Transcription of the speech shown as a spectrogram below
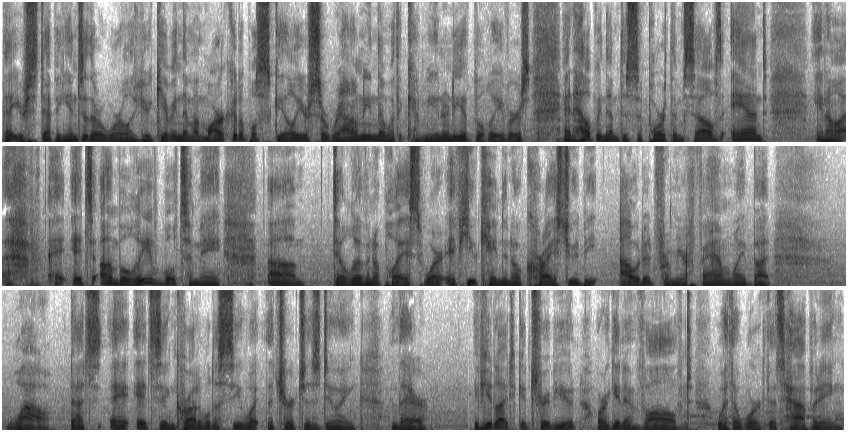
that you're stepping into their world. You're giving them a marketable skill. You're surrounding them with a community of believers and helping them to support themselves. And you know, it's unbelievable to me. Um, Um, to live in a place where if you came to know Christ, you would be outed from your family. But wow, that's it's incredible to see what the church is doing there. if you'd like to contribute or get involved with the work that's happening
